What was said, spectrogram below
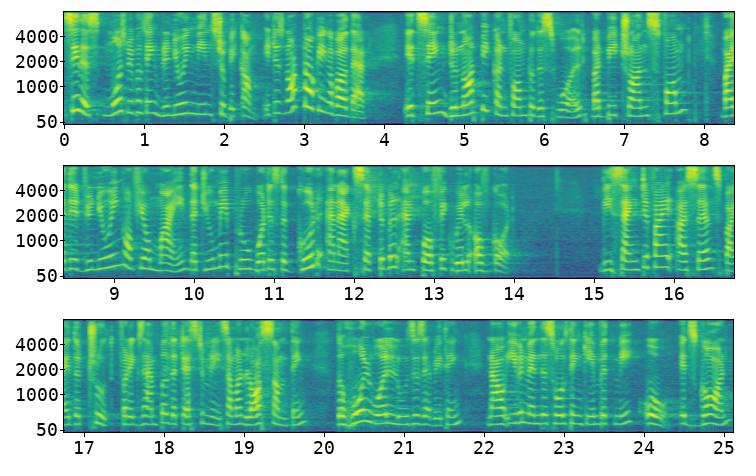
See this most people think renewing means to become. It is not talking about that. It's saying do not be conformed to this world but be transformed by the renewing of your mind that you may prove what is the good and acceptable and perfect will of god. We sanctify ourselves by the truth. For example the testimony someone lost something the whole world loses everything now even when this whole thing came with me oh it's gone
